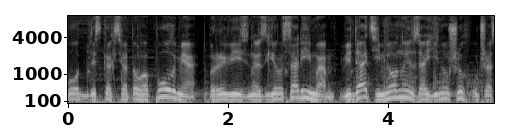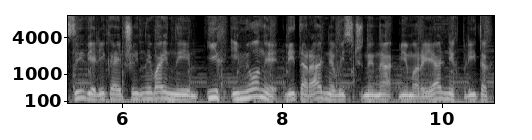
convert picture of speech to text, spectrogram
водблісках святого полымя прывезены з Ерусаліма відаць імёны загінуўшых у часы вялікай адчыннай вайны іх імёны літаральна высечаны на мемарыяльных плітах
